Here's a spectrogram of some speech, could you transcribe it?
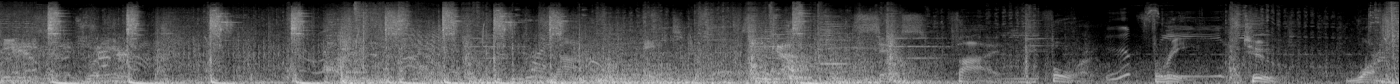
Team seconds remaining. Nine, eight, six, five, four, three, two, one.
